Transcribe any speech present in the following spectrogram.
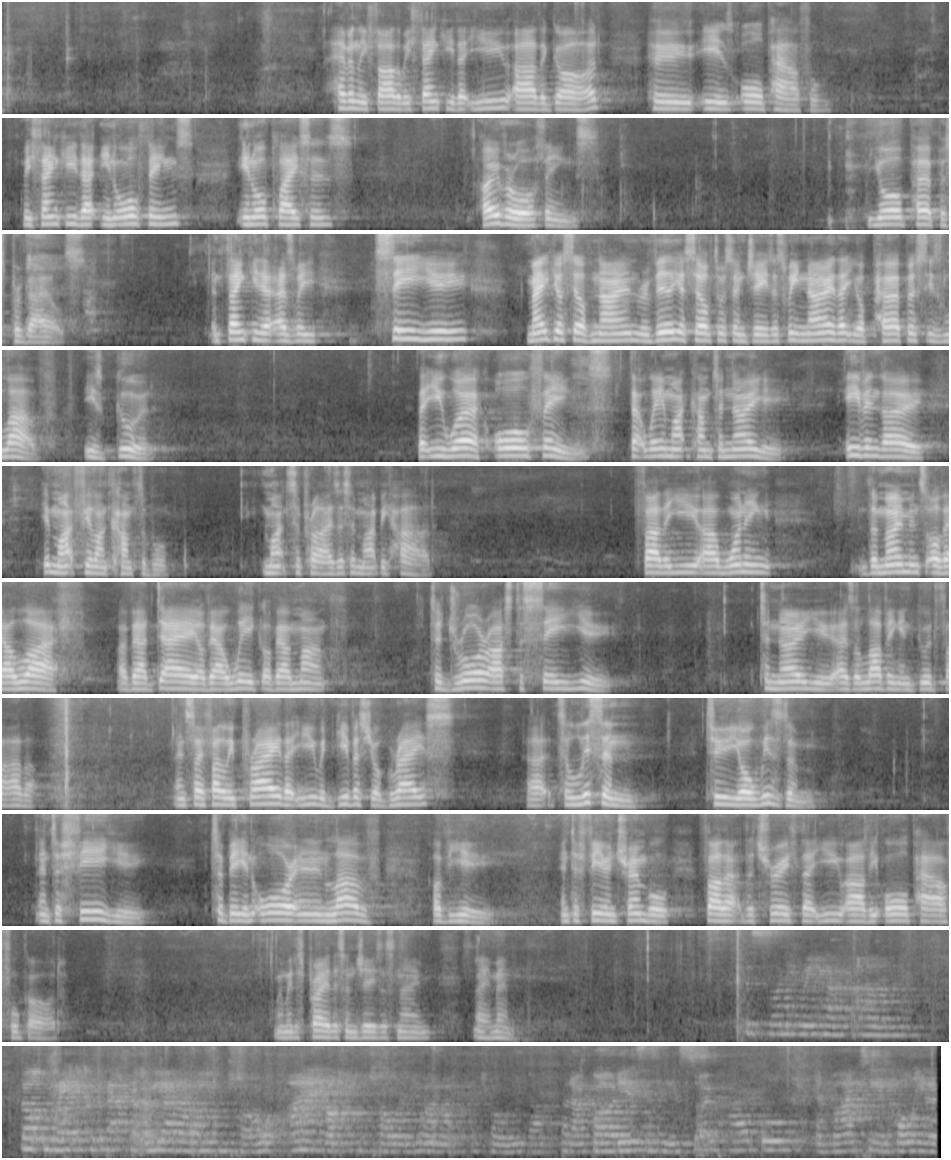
Heavenly Father, we thank you that you are the God who is all powerful. We thank you that in all things, in all places, over all things, your purpose prevails. And thank you that as we see you make yourself known, reveal yourself to us in Jesus, we know that your purpose is love, is good. That you work all things that we might come to know you, even though it might feel uncomfortable might surprise us, it might be hard. Father, you are wanting the moments of our life, of our day, of our week, of our month, to draw us to see you, to know you as a loving and good Father. And so, Father, we pray that you would give us your grace uh, to listen to your wisdom and to fear you, to be in awe and in love of you, and to fear and tremble, Father, at the truth that you are the all powerful God. And we just pray this in Jesus' name. Amen. holiness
